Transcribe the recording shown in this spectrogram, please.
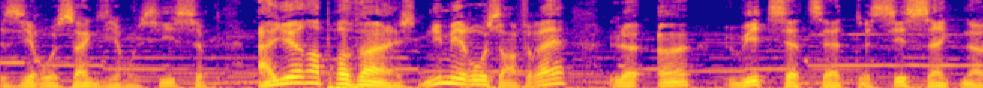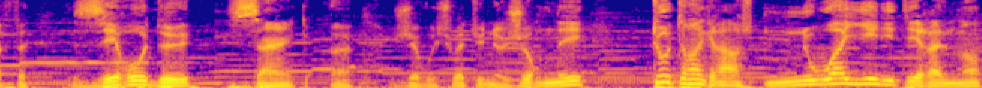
0506. Ailleurs en province, numéro sans frais, le 1 877 659 0251. Je vous souhaite une journée tout en grâce, noyée littéralement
